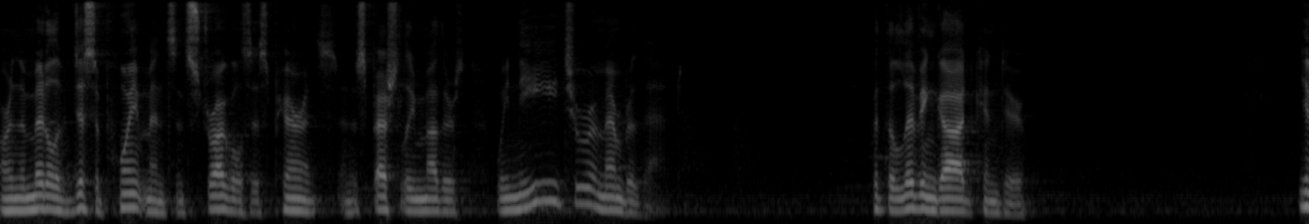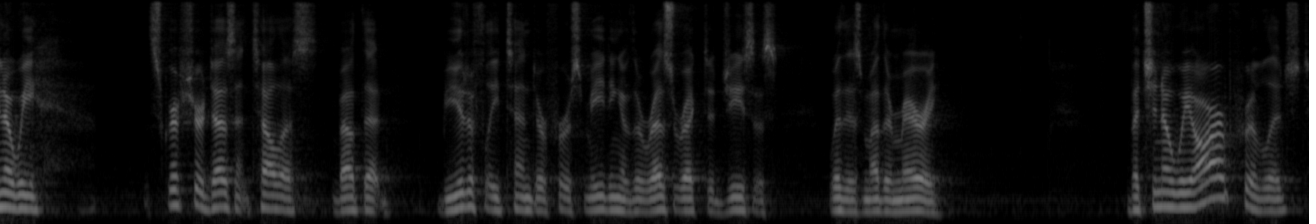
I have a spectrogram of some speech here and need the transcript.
are in the middle of disappointments and struggles as parents, and especially mothers. We need to remember that. What the living God can do. You know, we, Scripture doesn't tell us about that beautifully tender first meeting of the resurrected Jesus with his mother Mary. But you know, we are privileged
